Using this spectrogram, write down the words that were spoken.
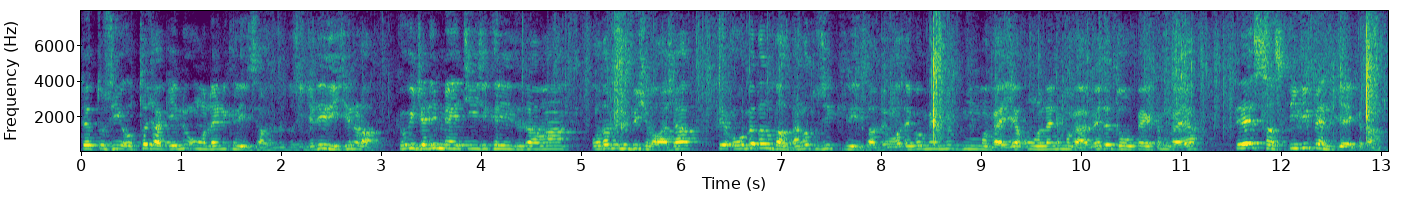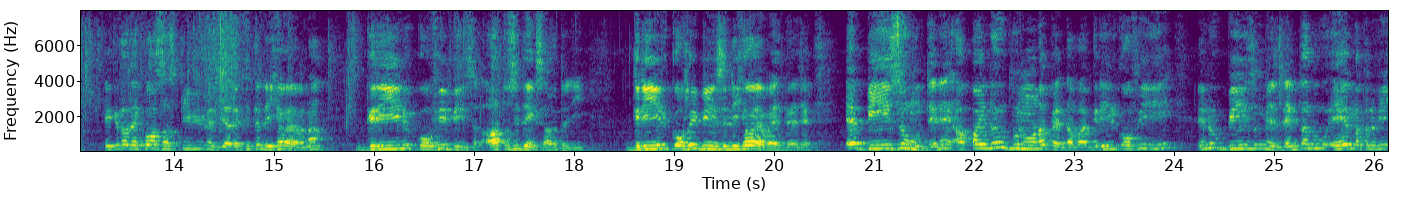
ਤੇ ਤੁਸੀਂ ਉੱਥੋਂ ਜਾ ਕੇ ਇਹਨੂੰ ਆਨਲਾਈਨ ਖਰੀਦ ਸਕਦੇ ਹੋ। ਤੁਸੀਂ ਜਿਹੜੀ ਰੀਜਨਲ ਆ, ਕਿਉਂਕਿ ਜਿਹੜੀ ਮੈਂ ਚੀਜ਼ ਖਰੀਦਦਾ ਵਾਂ, ਉਹਦਾ ਮੈਨੂੰ ਵਿਸ਼ਵਾਸ ਆ ਤੇ ਉਹ ਮੈਂ ਤੁਹਾਨੂੰ ਦੱਸ ਦਾਂਗਾ ਤੁਸੀਂ ਖਰੀਦ ਸਕਦੇ ਹੋ। ਆ ਦੇਖੋ ਮੈਨੂੰ ਮੰਗਾਈ ਆ ਆਨਲਾਈਨ ਮੰਗਾਇਆ ਮੈਂ ਤੇ ਦੋ ਪੈਕਟ ਮੰਗਾਇਆ ਤੇ ਸਸਤੀ ਵੀ ਪੈਂਦੀ ਆ ਇੱਕ ਤਾਂ। ਇੱਕ ਤਾਂ ਦੇਖੋ ਆ ਸਸਤੀ ਵੀ ਪੈਂਦੀ ਆ, ਦੇਖੋ ਤੇ ਲਿਖਿਆ ਹੋਇਆ ਵਾ ਨਾ ਗ੍ਰੀਨ ਕਾਫੀ ਬੀਨਸ ਆ ਤੁਸੀਂ ਦੇਖ ਸਕਦੇ ਹੋ ਜੀ। ਗ੍ਰੀਨ ਕਾਫੀ ਬੀਨਸ ਲਿਖਿਆ ਹੋਇਆ ਵਾ ਇਹਦੇ ਵਿੱਚ। ਇਹ ਬੀਨਸ ਹੁੰਦੇ ਨੇ, ਆਪਾਂ ਇਹਨਾਂ ਨੂੰ ਬਣਾਉਣਾ ਪੈਂਦਾ ਵਾ। ਗ੍ਰੀਨ ਕਾਫੀ ਇਹਨੂੰ ਬੀਨਸ ਮਿਲਦੇ ਨੇ। ਤੁਹਾਨੂੰ ਇਹ ਮਤਲਬ ਵੀ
